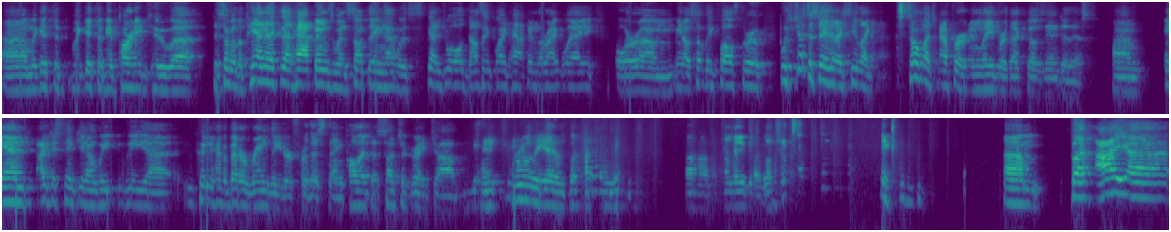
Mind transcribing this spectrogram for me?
Um, we get to, we get to be a party to, uh, to some of the panic that happens when something that was scheduled doesn't quite happen the right way, or, um, you know, something falls through, which just to say that I see like so much effort and labor that goes into this. Um, and I just think, you know, we, we, uh, couldn't have a better ringleader for this thing. Paulette does such a great job, and it truly is. Uh, a labor. Um, but I, uh,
